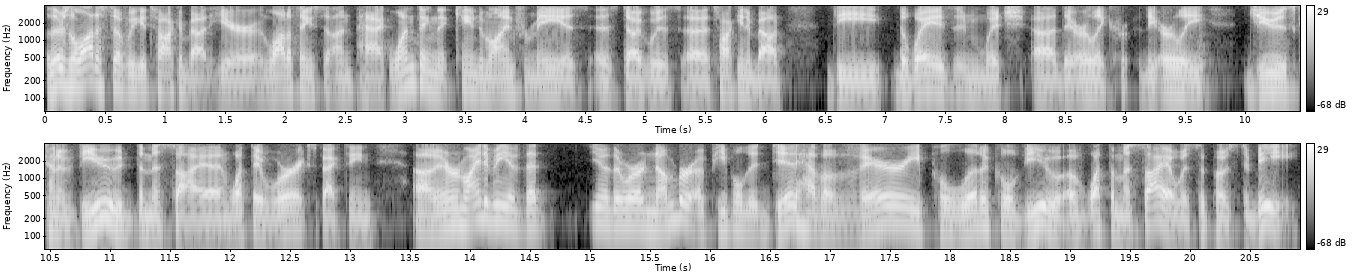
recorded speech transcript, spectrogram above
There's a lot of stuff we could talk about here, a lot of things to unpack. One thing that came to mind for me is, as Doug was uh, talking about the the ways in which uh, the early the early Jews kind of viewed the Messiah and what they were expecting. Uh, it reminded me of that. You know, there were a number of people that did have a very political view of what the Messiah was supposed to be.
